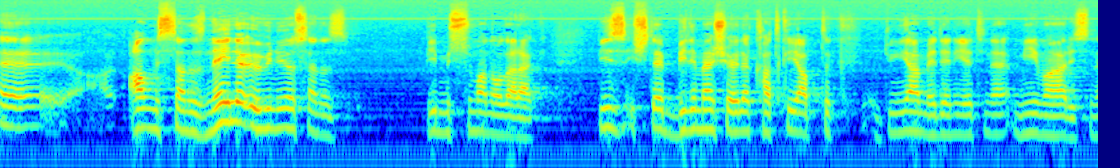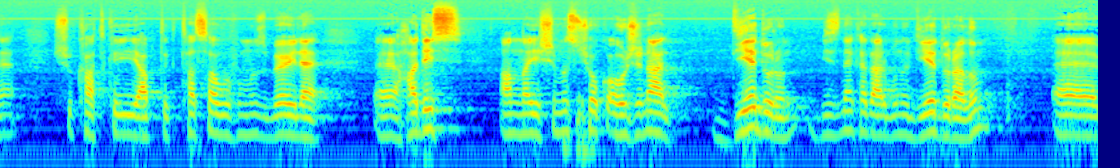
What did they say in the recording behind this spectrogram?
e, almışsanız, neyle övünüyorsanız bir Müslüman olarak biz işte bilime şöyle katkı yaptık, dünya medeniyetine, mimarisine şu katkıyı yaptık, tasavvufumuz böyle, e, hadis anlayışımız çok orijinal diye durun. Biz ne kadar bunu diye duralım. E,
